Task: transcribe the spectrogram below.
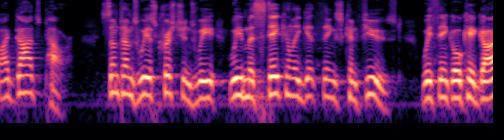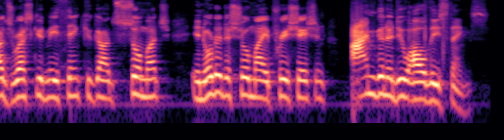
By God's power. Sometimes we as Christians, we, we mistakenly get things confused. We think, okay, God's rescued me. Thank you, God, so much. In order to show my appreciation, I'm going to do all these things.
